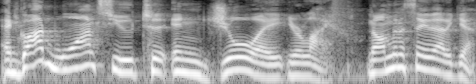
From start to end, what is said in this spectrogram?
And God wants you to enjoy your life. No, I'm going to say that again.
